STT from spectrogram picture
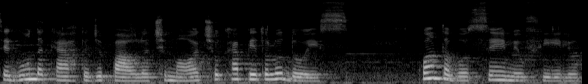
Segunda carta de Paulo a Timóteo, capítulo 2. Quanto a você, meu filho,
